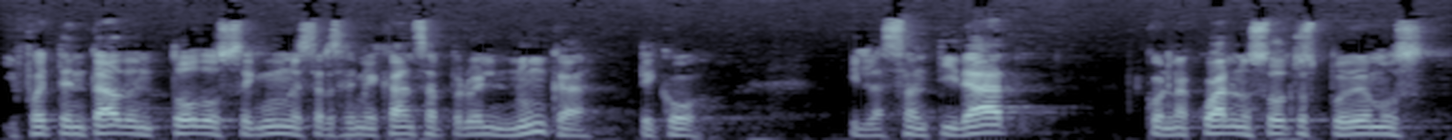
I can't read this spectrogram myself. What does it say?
y fue tentado en todo según nuestra semejanza, pero Él nunca pecó. Y la santidad con la cual nosotros podemos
